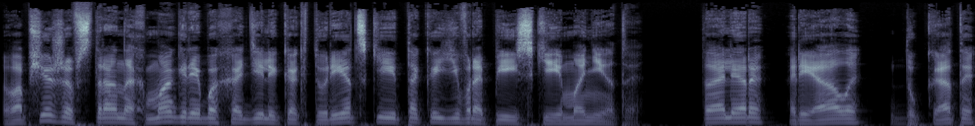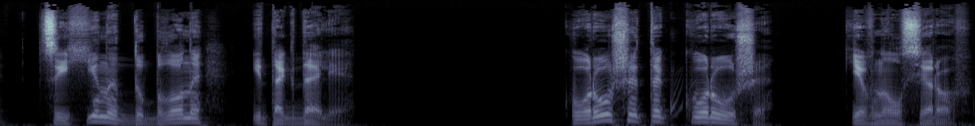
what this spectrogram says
Вообще же в странах Магреба ходили как турецкие, так и европейские монеты. Талеры, реалы, дукаты, цехины, дублоны и так далее. «Куруши так куруши», — кивнул Серов.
